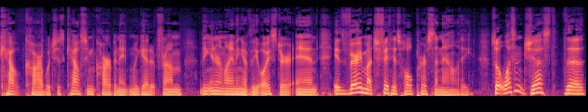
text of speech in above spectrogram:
calc carb, which is calcium carbonate, and we get it from the inner lining of the oyster, and it's very much fit his whole personality. So it wasn't just the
